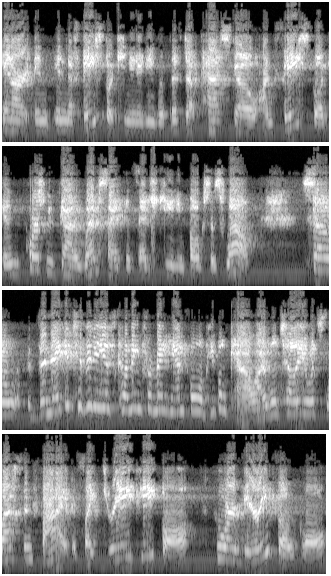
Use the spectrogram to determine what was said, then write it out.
in our in, in the Facebook community with Lift Up Pasco on Facebook, and of course we've got a website that's educating folks as well. So the negativity is coming from a handful of people, Cal. I will tell you it's less than five. It's like three people who are very vocal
